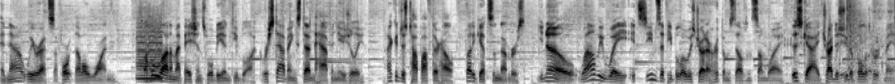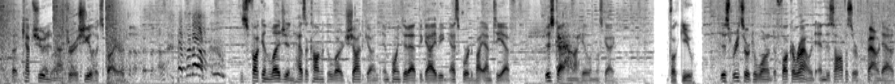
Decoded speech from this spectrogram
and now we are at support level 1. A lot of my patients will be in D-block, where stabbings tend to happen usually. I could just top off their health, but it gets some numbers. You know, while we wait, it seems that people always try to hurt themselves in some way. This guy tried to shoot a bulletproof man, but kept shooting him after his shield expired. This fucking legend has a comical large shotgun and pointed at the guy being escorted by MTF. This guy, I'm not healing this guy. Fuck you. This researcher wanted to fuck around, and this officer found out.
